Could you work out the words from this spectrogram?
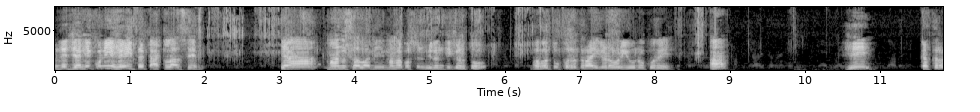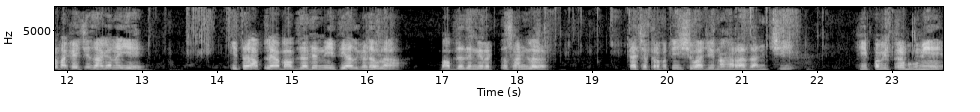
म्हणजे ज्यांनी कुणी हे इथं टाकलं असेल त्या माणसाला मी मनापासून विनंती करतो बाबा तू परत रायगडावर येऊ नको रे. हा? ही कचरा टाकायची जागा नाहीये. इथं आपल्या बापजाद्यांनी इतिहास घडवला बापजाद्यांनी रक्त सांडलं. त्या छत्रपती शिवाजी महाराजांची ही पवित्र भूमी आहे.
